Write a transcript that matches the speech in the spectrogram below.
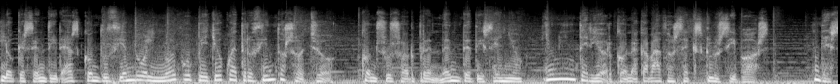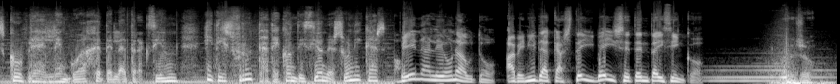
Lo que sentirás conduciendo el nuevo Peugeot 408, con su sorprendente diseño y un interior con acabados exclusivos. Descubre el lenguaje de la atracción y disfruta de condiciones únicas. Ven a Leonauto, Avenida Castell Bay 75.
